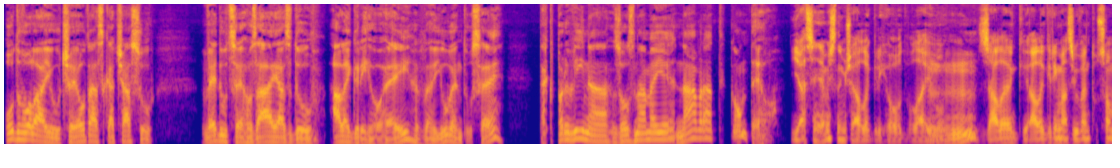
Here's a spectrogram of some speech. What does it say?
odvolajú, čo je otázka času, vedúceho zájazdu Allegriho, hej, v Juventuse, tak prvý na zozname je návrat Conteho. Ja si nemyslím, že Allegri ho odvolajú. Mm-hmm. Z Allegri má s Juventusom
